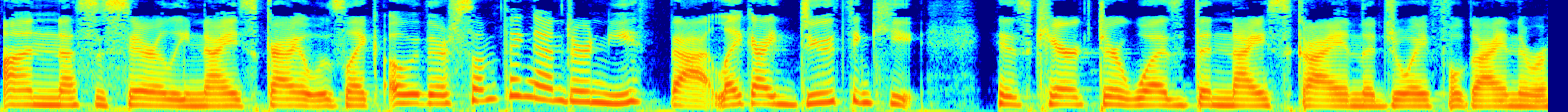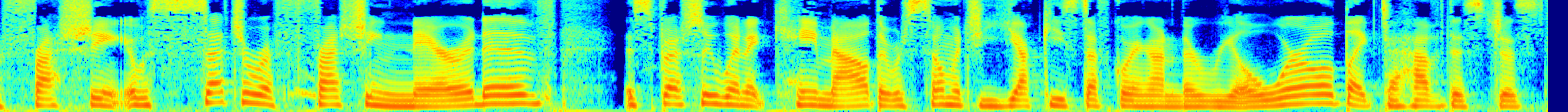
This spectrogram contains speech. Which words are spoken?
unnecessarily nice guy. It was like oh there's something underneath that. Like I do think he his character was the nice guy and the joyful guy and the refreshing. It was such a refreshing narrative, especially when it came out. There was so much yucky stuff going on in the real world. Like to have this just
